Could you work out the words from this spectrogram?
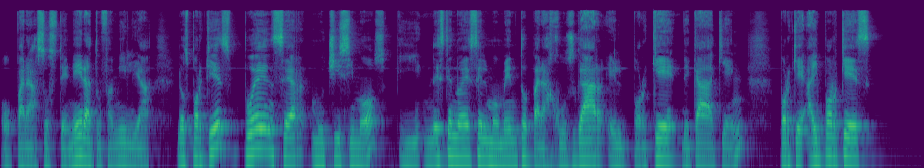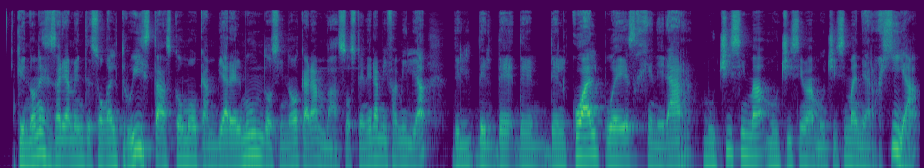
o para sostener a tu familia. Los porqués pueden ser muchísimos y este no es el momento para juzgar el porqué de cada quien, porque hay porqués que no necesariamente son altruistas como cambiar el mundo, sino, caramba, sostener a mi familia, del, del, cual puedes generar muchísima, muchísima, muchísima energía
